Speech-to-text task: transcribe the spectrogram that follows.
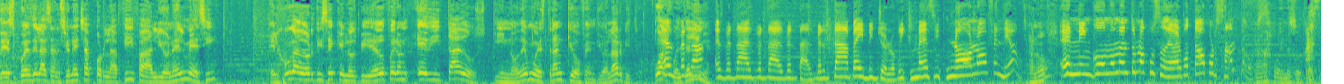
Después de la sanción hecha por la FIFA a Lionel Messi, el jugador dice que los videos fueron editados y no demuestran que ofendió al árbitro. ¿Cuál, Es verdad, línea? es verdad, es verdad, es verdad, es verdad, baby, yo lo vi. Messi no lo ofendió. ¿Ah, no? En ningún momento lo acusó de haber votado por Santos. Ah, bueno, es otra cosa.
